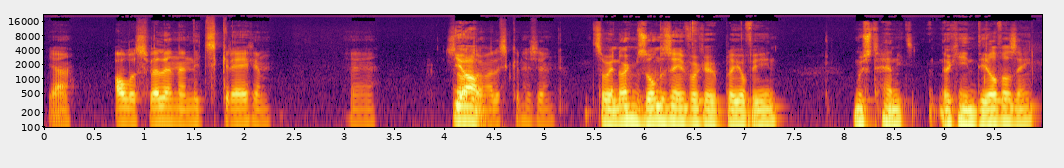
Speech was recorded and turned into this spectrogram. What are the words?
ja, alles willen en niets krijgen. eh, zou Ja. het dan wel eens kunnen zijn. Het zou enorm zonde zijn voor je play-off 1. Moest Gent er geen deel van zijn.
